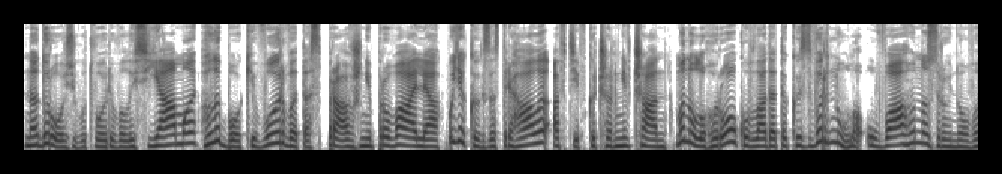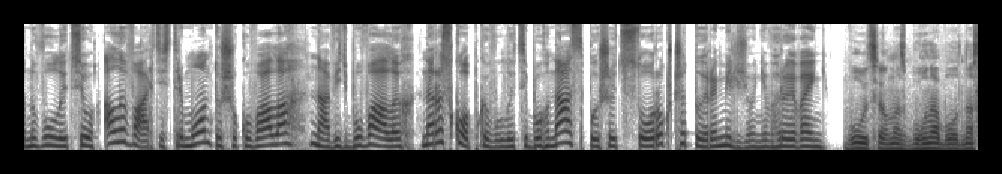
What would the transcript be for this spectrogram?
На дорозі утворювались ями, глибокі вирви та справжні провалля, у яких застрягали автівки чернівчан. Минулого року влада таки звернула увагу на зруйновану вулицю, але вартість ремонту шокувала навіть бувалих. На розкопки вулиці Богуна спишуть 44 мільйонів гривень. Вулиця у нас Бугуна була одна з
